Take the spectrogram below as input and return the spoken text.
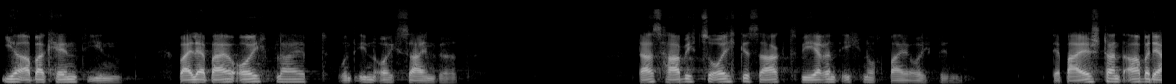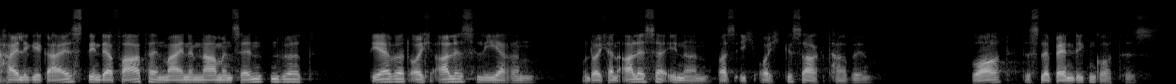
Ihr aber kennt ihn, weil er bei euch bleibt und in euch sein wird. Das habe ich zu euch gesagt, während ich noch bei euch bin. Der Beistand aber, der Heilige Geist, den der Vater in meinem Namen senden wird, der wird euch alles lehren und euch an alles erinnern, was ich euch gesagt habe. Wort des lebendigen Gottes.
